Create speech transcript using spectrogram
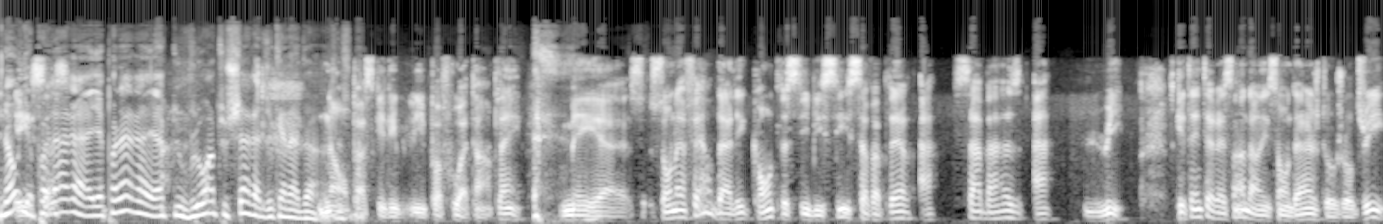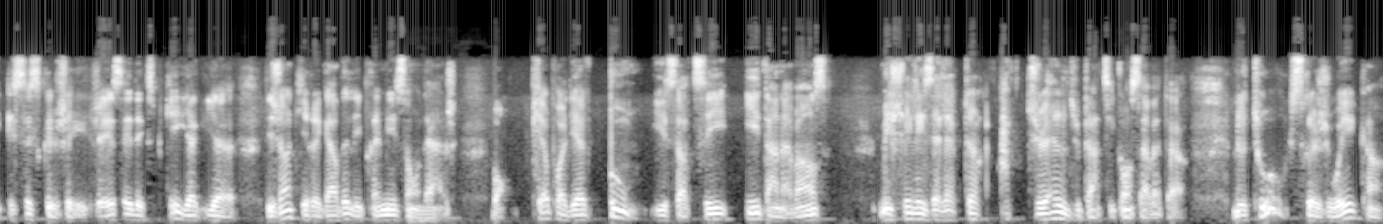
Non, il il a pas l'air à vouloir toucher à Radio-Canada. non, parce qu'il est, il est pas fou à temps plein. Mais euh, son affaire d'aller contre le CBC, ça va plaire à sa base, à lui. Ce qui est intéressant dans les sondages d'aujourd'hui, et c'est ce que j'ai essayé d'expliquer, il y, a, il y a des gens qui regardaient les premiers sondages. Bon, Pierre Poilievre, boum, il est sorti, il est en avance, mais chez les électeurs actuels du Parti conservateur, le tour sera joué quand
